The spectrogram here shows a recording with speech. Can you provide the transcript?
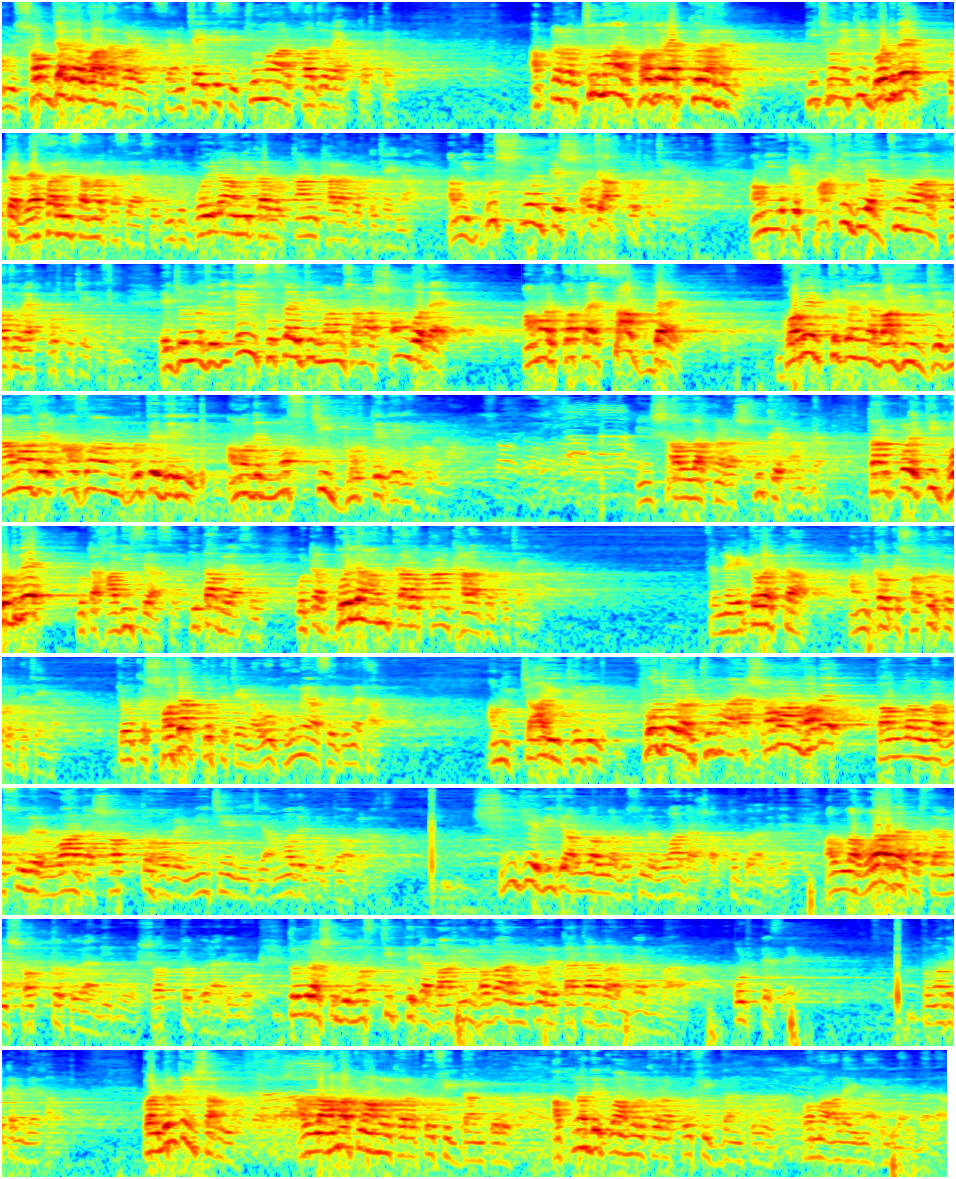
আমি সব জায়গায় ওয়াদা করাইতেছি। আমি চাইতেছি চুমার ফজর এক করতে। আপনারা চুমার ফজর এক করে দেন। পিছনে কি ঘটবে ওটার রেফারেন্স আমার কাছে আছে, কিন্তু বইলা আমি কারও কান খাড়া করতে চাই না। আমি দুশ্মনকে সজাগ করতে চাই না। আমি ওকে ফাঁকি দিয়া জুমার ফজর এক করতে চাইতেছি। এই জন্য যদি এই সোসাইটির মানুষ আমার সঙ্গ দেয়, আমার কথায় সাপ দেয়, ঘরের থেকে নিয়ে বাহির যে নামাজের আজান হতে দেরি, আমাদের মসজিদ ভরতে দেরি হবে না। ইনশাল্লাহ আপনারা সুখে থাকবেন। তারপরে কি ঘটবে? ওটা হাদিসে আছে, কিতাবে আছে। ওটা বইলা আমি কারও কান খাড়া করতে চাই না। এটাও একটা আমি কাউকে সতর্ক করতে চাই না। কেউকে সজাগ করতে চাই না, ও ঘুমে আছে, ঘুমে থাক। আমি চাই যেদিন ফজর আর জুমা এক সমান হবে রসুলের ওয়াদা সত্য হবে, নিজে আমাদের করতে হবে না। নিজে আল্লাহ আল্লাহ রসুলের ওয়াদা সত্য করে দিবে। আল্লাহ ওয়াদা করছে, আমি সত্য করে দিব, সত্য করে দিব। তোমরা শুধু মসজিদ থেকে বাহির হবার উপরে তাকাবার দেখবার উঠতেছে। তোমাদেরকে আমি দেখাবো। করবেন তো ইনশাআল্লাহ। আল্লাহ আমাকেও আমল করার তৌফিক দান করো আপনাদেরকেও আমল করার তৌফিক দান করো ওমা আলাইনা ইল্লাল বালা।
